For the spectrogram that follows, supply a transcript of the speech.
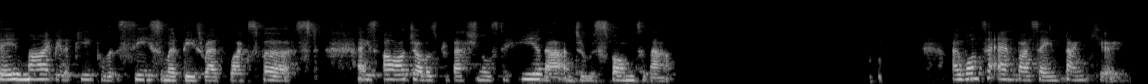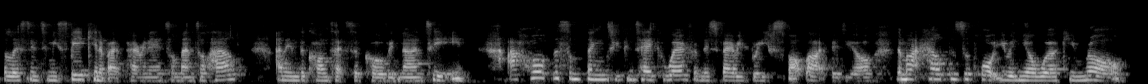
they might be the people that see some of these red flags first. And it's our job as professionals to hear that and to respond to that. I want to end by saying thank you for listening to me speaking about perinatal mental health and in the context of COVID 19. I hope there's some things you can take away from this very brief spotlight video that might help and support you in your working role.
